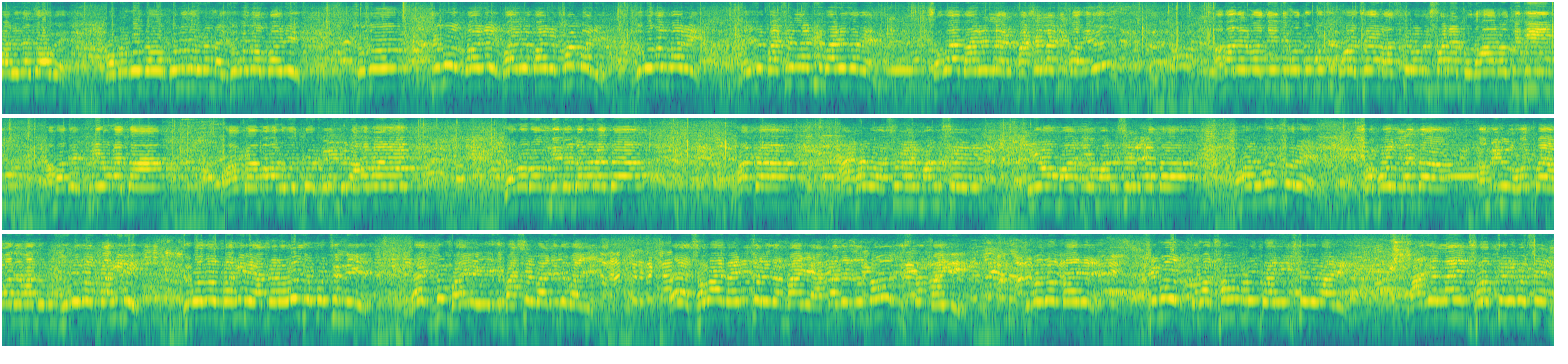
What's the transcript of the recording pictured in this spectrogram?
বাইরে যেতে হবে। প্রটোকল দেওয়ার কোনো দরকার নাই। যুবদল বাইরে। শুধু যুবল বাইরে বাইরে বাইরে, সব বাইরে। যুবদল বাইরে। এই যে পাশের লাঠি বাইরে যাবেন। সবাই বাইরে পাশের লাঠি বাইরে আমাদের মধ্যে ইতিমধ্যে উপস্থিত হয়েছেন আজকের অনুষ্ঠানের প্রধান অতিথি, আমাদের প্রিয় নেতা, ঢাকা মার উত্তর বিএনপির আহ্বায়ক, জনরঞ্জিত জননেতা, ঢাকা আঠারো আসনের মানুষের প্রিয় মাতীয় মানুষের নেতা, মহান উত্তরের সফল নেতা আমিনুল হক ভাই আমাদের মাঝে যুবদল বাহিরে যুবদল বাহিরে, আপনারা ওই যে পশ্চিম দিকে। একদম বাইরে, এই যে বাসের বাড়িতে বাইরে। হ্যাঁ সবাই বাইরে চলে যান বাইরে, আপনাদের জন্য ইসলাম বাইরে। যুবদল বাইরে। শিমুল, তোমার লোক বাইরে স্টেজের বাইরে। কাজের লাইন সব চলে বসেন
